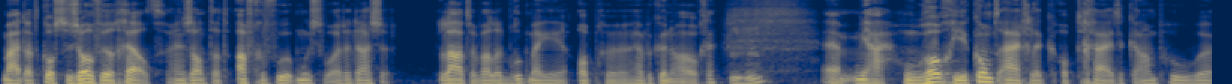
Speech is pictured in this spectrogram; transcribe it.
Maar dat kostte zoveel geld en zand dat afgevoerd moest worden, daar ze later wel het broek mee op uh, hebben kunnen hogen. Mm -hmm. um, ja, hoe hoger je komt eigenlijk op de Geitenkamp, hoe,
